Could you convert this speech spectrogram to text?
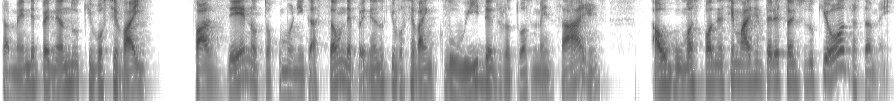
Também dependendo do que você vai fazer na tua comunicação, dependendo do que você vai incluir dentro das tuas mensagens, algumas podem ser mais interessantes do que outras também.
